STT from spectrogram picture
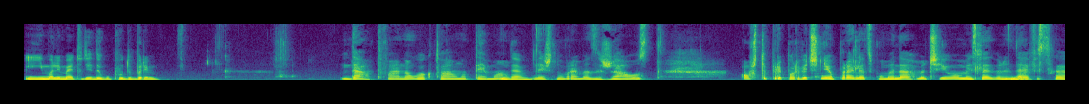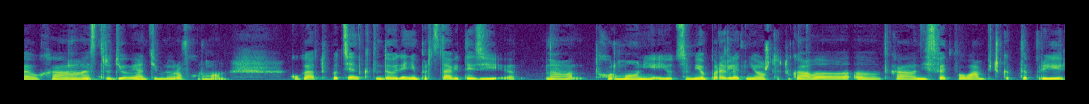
и има ли методи да го подобрим? Да, това е много актуална тема да. в днешно време, за жалост. Още при първичния преглед споменахме, че имаме изследване да. на ФСХ, ЛХ, естрадил и антимлюров хормон. Когато пациентката дойде и ни представи тези а, хормони и от самия преглед ни още тогава а, така ни светва лампичката при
